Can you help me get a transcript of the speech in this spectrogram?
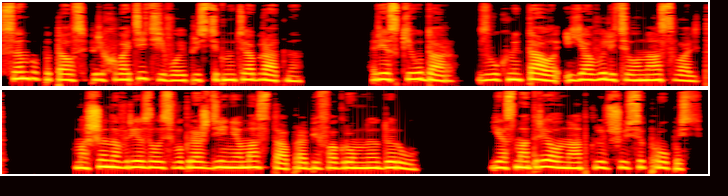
Сэм попытался перехватить его и пристегнуть обратно. Резкий удар, звук металла, и я вылетела на асфальт. Машина врезалась в ограждение моста, пробив огромную дыру. Я смотрела на открывшуюся пропасть,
